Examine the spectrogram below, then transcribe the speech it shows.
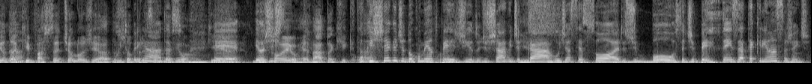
sido Renan. aqui bastante elogiada Muito sua obrigada, viu? Aqui É, é, eu- gente- sou eu, Renato aqui que tá. O que chega de documento perdido, de chave de Isso. carro, de acessórios, de bolsa, de pertences, até criança, gente.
